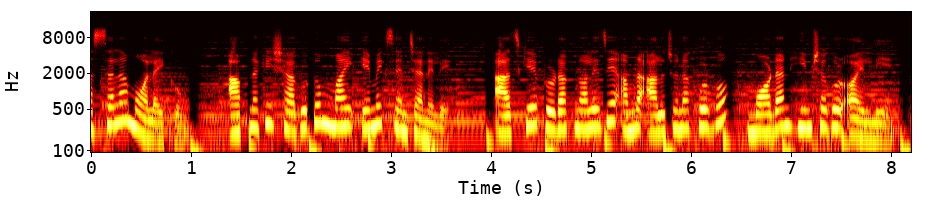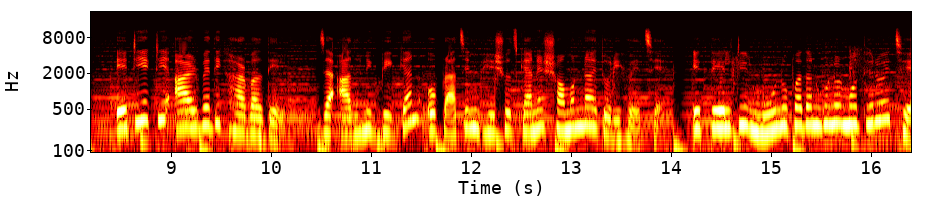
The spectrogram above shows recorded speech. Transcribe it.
আসসালামু আলাইকুম। আপনাকে স্বাগতম মাই এমএক্সএন চ্যানেলে। আজকে প্রোডাক্ট নলেজে আমরা আলোচনা করব মডার্ন হিমসাগর অয়েল নিয়ে। এটি একটি আয়ুর্বেদিক হার্বাল তেল, যা আধুনিক বিজ্ঞান ও প্রাচীন ভেষজ জ্ঞানের সমন্বয়ে তৈরি হয়েছে। এ তেলটির মূল উপাদানগুলোর মধ্যে রয়েছে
